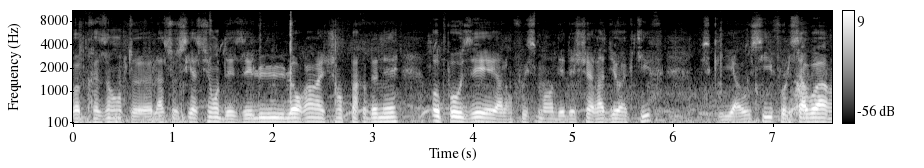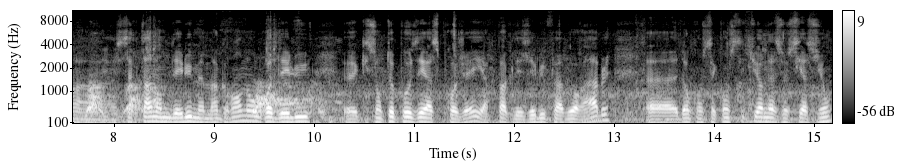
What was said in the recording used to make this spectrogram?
Représente euh, l'association des élus lorrains et champardonnais opposés à l'enfouissement des déchets radioactifs. Puisqu'il y a aussi, il faut le savoir, un, certain nombre d'élus, même un grand nombre d'élus euh, qui sont opposés à ce projet. Il n'y a pas que des élus favorables. Euh, donc on s'est constitué en association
